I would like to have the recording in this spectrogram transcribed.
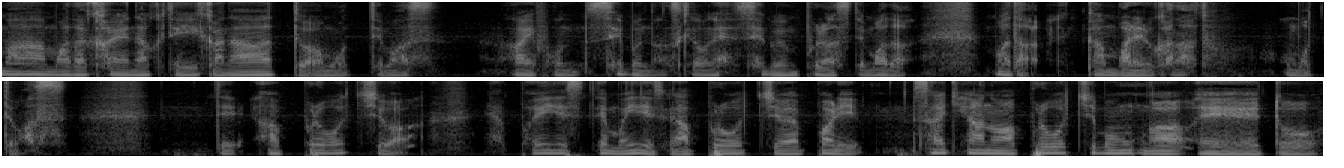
まあまだ買えなくていいかなっては思ってます。iPhone7 なんですけどね、7プラスでまだ、まだ頑張れるかなと思ってます。で、Apple Watch は、やっぱいいです。でもいいですね。Apple Watch はやっぱり、最近あの Apple Watch 本が、えっ、ー、と、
